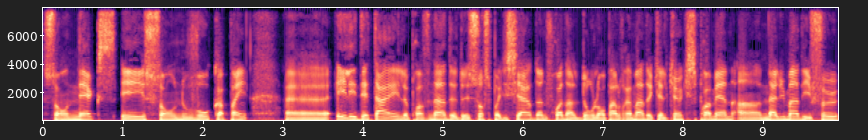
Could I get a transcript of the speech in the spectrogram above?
son ex et son nouveau copain. Euh, et les détails le provenant de, de sources policières donnent froid dans le dos. Là, on parle vraiment de quelqu'un qui se promène en allumant des feux,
